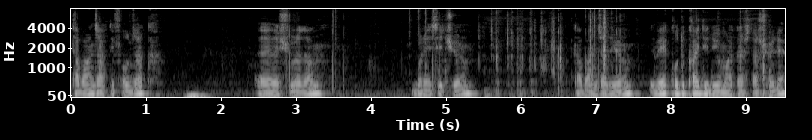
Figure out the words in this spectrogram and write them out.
Tabanca aktif olacak. Ee, şuradan buraya seçiyorum. Tabanca diyorum. Ve kodu kaydediyorum arkadaşlar şöyle.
